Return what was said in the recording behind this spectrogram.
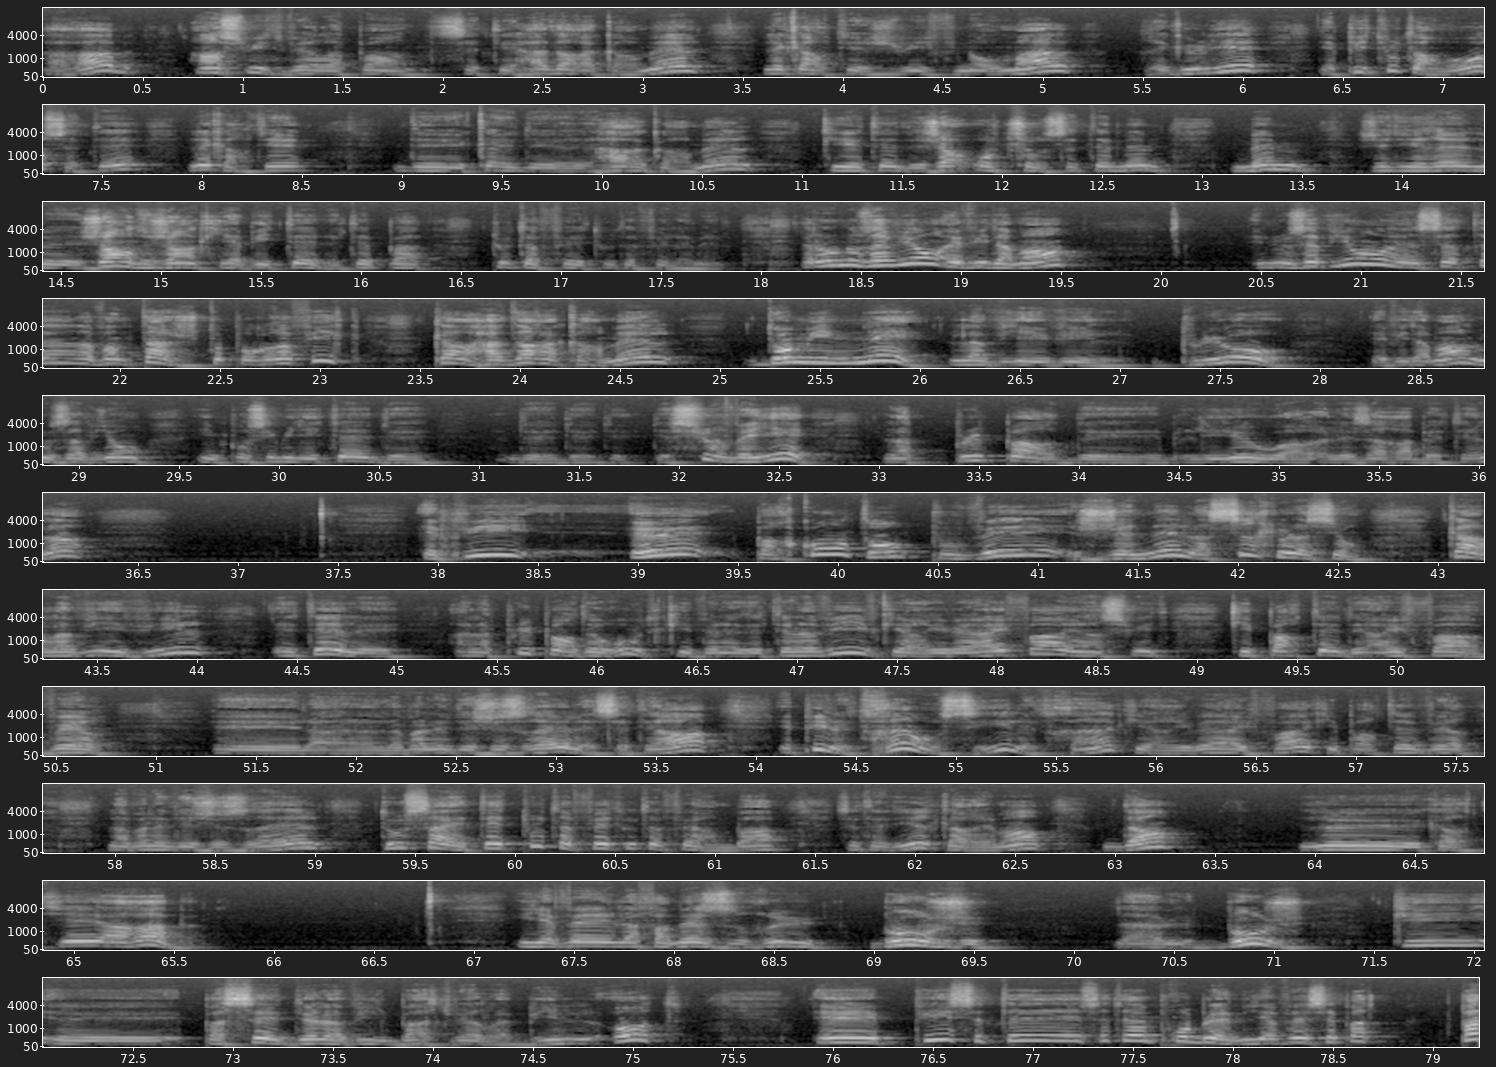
arabe. Ensuite, vers la pente, c'était Hadara Carmel, les quartiers juifs normaux, réguliers. Et puis tout en haut, c'était les quartiers des, des Har Carmel qui étaient déjà autre chose. C'était même, même, je dirais, le genre de gens qui habitaient n'était pas tout à fait, tout à fait les mêmes. Alors nous avions évidemment, nous avions un certain avantage topographique, car Hadar Carmel dominait la vieille ville, plus haut. Évidemment, nous avions une possibilité de, de, de, de surveiller la plupart des lieux où les Arabes étaient là. Et puis, eux, par contre, on pouvait gêner la circulation, car la vieille ville était les, à la plupart des routes qui venaient de Tel Aviv, qui arrivaient à Haïfa, et ensuite qui partaient de Haïfa vers et la, vallée de Jezreel, etc. Et puis le train aussi, le train qui arrivait à Haïfa, qui partait vers la vallée de Jezreel, tout ça était tout à fait, tout à fait en bas, c'est-à-dire carrément dans le quartier arabe. Il y avait la fameuse rue Bourges, la, qui euh, passait de la ville basse vers la ville haute. Et puis c'était un problème. Il y avait, c'est pas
